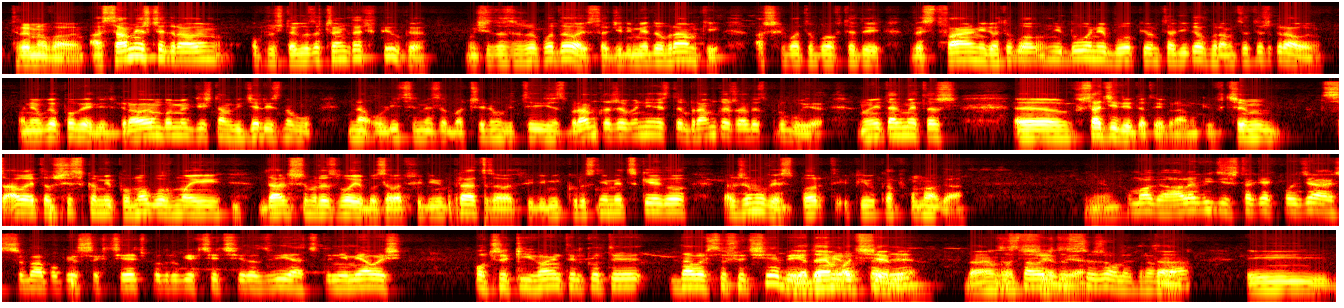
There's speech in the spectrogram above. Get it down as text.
trenowałem. A sam jeszcze grałem, oprócz tego zacząłem grać w piłkę. Mi się to zaczęło podobać, wsadzili mnie do bramki, aż chyba to było wtedy Westfalnik, a to było, nie było, nie było, piąta liga w bramce też grałem. O nie mogę powiedzieć, grałem, bo mnie gdzieś tam widzieli znowu na ulicy, mnie zobaczyli, mówi, ty jest bramka, żeby nie jestem bramkarz, ale spróbuję. No i tak mnie też e, wsadzili do tej bramki, w czym całe to wszystko mi pomogło w moim dalszym rozwoju, bo załatwili mi pracę, załatwili mi kurs niemieckiego, także mówię, sport i piłka pomaga. Nie? Pomaga, ale widzisz, tak jak powiedziałeś, trzeba po pierwsze chcieć, po drugie chcieć się rozwijać. Ty nie miałeś oczekiwań, tylko ty dałeś coś od siebie. Ja dałem od siebie. Dałem od Zostałeś siebie. dostrzeżony, prawda? Tak. I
